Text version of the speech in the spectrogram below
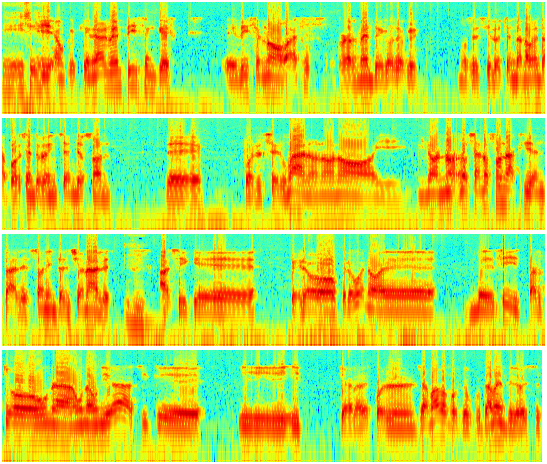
Eh, sí, aunque generalmente dicen que, eh, dicen no, es realmente, que no sé si el 80-90% de los incendios son de por el ser humano, no, no, y, no, no, o sea, no son accidentales, son intencionales. Así que, pero, pero bueno, eh, sí, partió una, una unidad, así que, y, te agradezco el llamado porque justamente a veces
